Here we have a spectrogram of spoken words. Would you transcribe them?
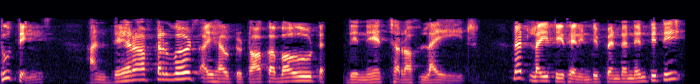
two things and thereafterwards I have to talk about the nature of light. That light is an independent entity.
